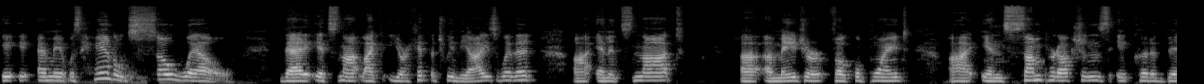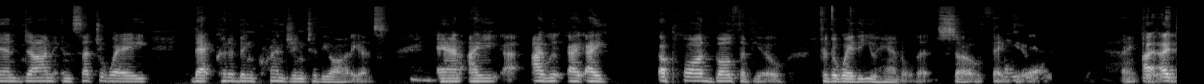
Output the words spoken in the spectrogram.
it, it- I mean, it was handled so well that it's not like you're hit between the eyes with it, uh, and it's not uh, a major focal point. Uh, in some productions, it could have been done in such a way that could have been cringing to the audience. And I, I, would, I, I applaud both of you for the way that you handled it. So thank, Thank you. you. Thank you. I, I,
